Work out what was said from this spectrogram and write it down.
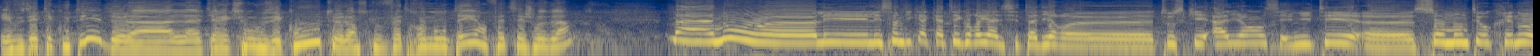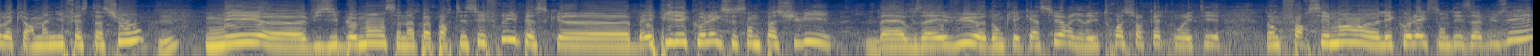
Et vous êtes écouté de la, la direction vous écoute lorsque vous faites remonter en fait ces choses-là? Ben non, euh, les, les syndicats catégoriels, c'est-à-dire euh, tout ce qui est alliance et unité, euh, sont montés au créneau avec leurs manifestations, Mhm. mais euh, visiblement ça n'a pas porté ses fruits parce que ben, et puis les collègues se sentent pas suivis. Ben, vous avez vu euh, donc les casseurs, il y en a eu 3 sur 4 qui ont été donc forcément euh, les collègues sont désabusés.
